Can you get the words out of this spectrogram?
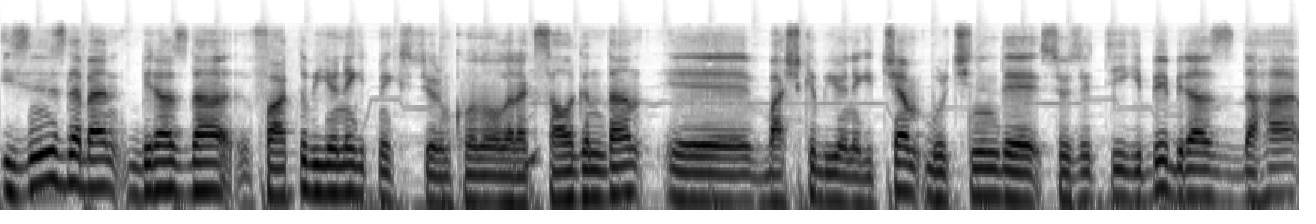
izninizle ben biraz daha farklı bir yöne gitmek istiyorum konu olarak. Salgından e, başka bir yöne gideceğim. Burçin'in de söz ettiği gibi biraz daha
